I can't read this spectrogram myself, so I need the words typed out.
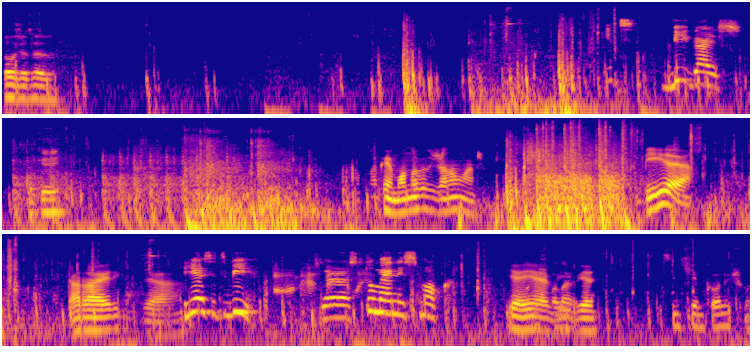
Sol CTRL'de. It's B, guys. Okey. Amına koyayım 19 canım var. Bir de. Yara yedik biz ya. Yes, it's B. There's too many smoke. Ye ye Konuşmalar. bir bir. Sikiyim konuşma.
